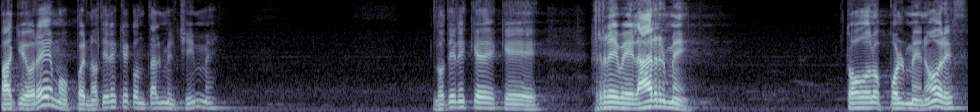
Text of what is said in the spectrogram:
para que oremos, pues no tienes que contarme el chisme. No tienes que, que revelarme todos los pormenores.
